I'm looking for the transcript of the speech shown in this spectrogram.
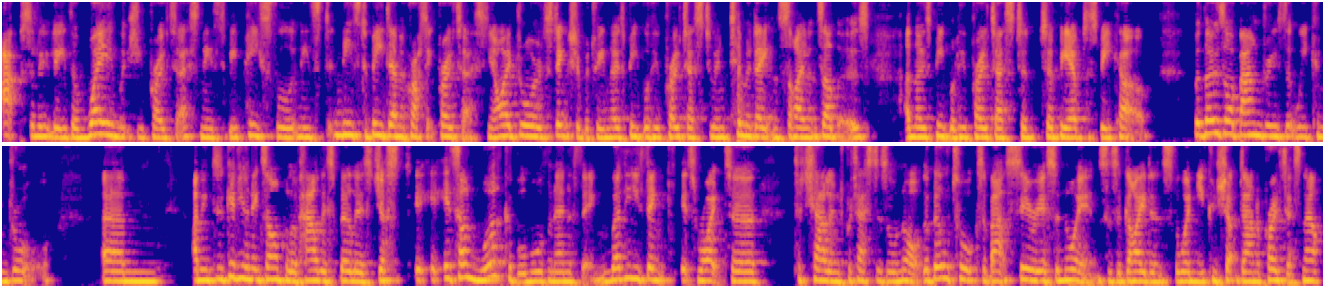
absolutely, the way in which you protest needs to be peaceful. It needs to, needs to be democratic protest. You know, I draw a distinction between those people who protest to intimidate and silence others, and those people who protest to to be able to speak up. But those are boundaries that we can draw. Um, I mean, to give you an example of how this bill is just, it, it's unworkable more than anything. Whether you think it's right to to challenge protesters or not, the bill talks about serious annoyance as a guidance for when you can shut down a protest. Now,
